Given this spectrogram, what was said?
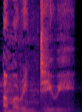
Amarin Tiwi.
